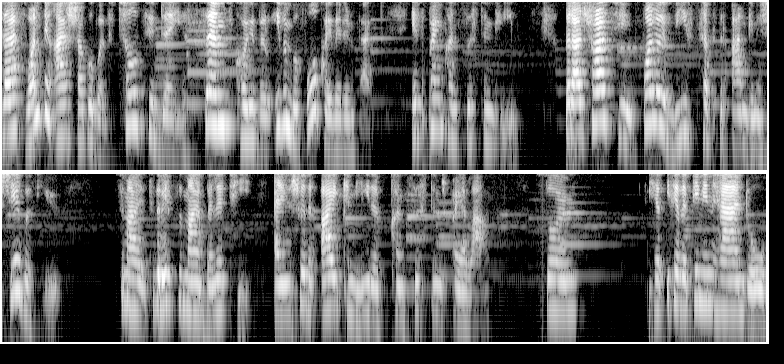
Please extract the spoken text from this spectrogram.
that's one thing I struggle with till today, since COVID, even before COVID, in fact, is praying consistently. But I try to follow these tips that I'm going to share with you to my to the best of my ability and ensure that I can lead a consistent prayer life. So if you, have, a pen in hand or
